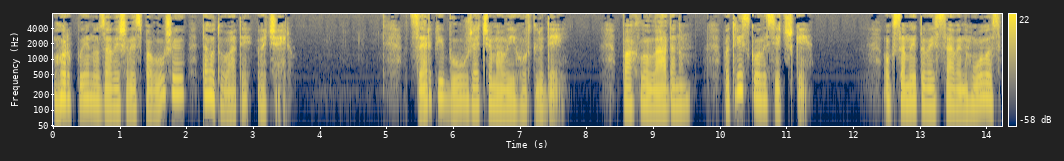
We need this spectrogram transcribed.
Горпину залишили з Павлушею та готувати вечерю. В церкві був уже чималий гурт людей. Пахло ладаном, потріскували свічки. Оксамитовий савин голос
